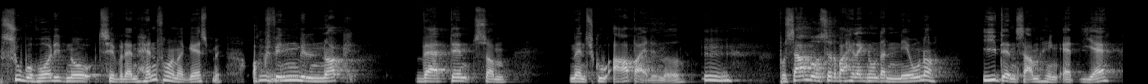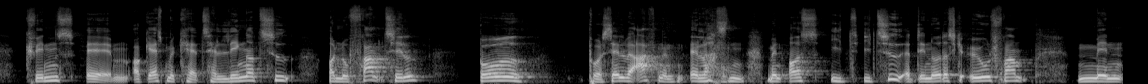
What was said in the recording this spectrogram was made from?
super hurtigt nå til, hvordan han får en orgasme, og mm. kvinden vil nok være den, som man skulle arbejde med. Mm. På samme måde, så er der bare heller ikke nogen, der nævner i den sammenhæng, at ja, kvindens øh, orgasme kan tage længere tid at nå frem til, både på selve aftenen, eller sådan, men også i, i tid, at det er noget, der skal øves frem. Men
